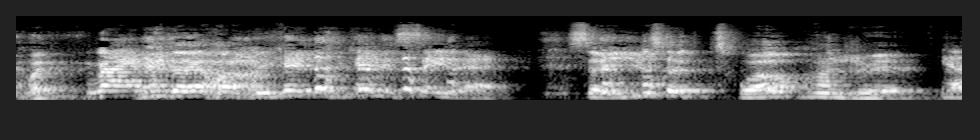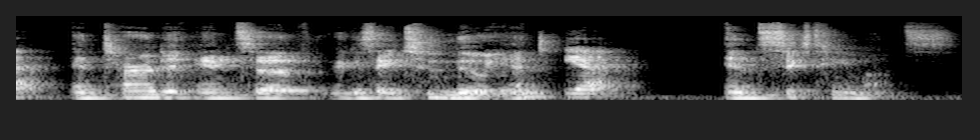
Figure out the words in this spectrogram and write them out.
on, wait, wait. Right, You, right. hold on. You can't, you can't just say that. So you took twelve hundred Yeah, and turned it into, we can say, two million yeah. in sixteen months.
